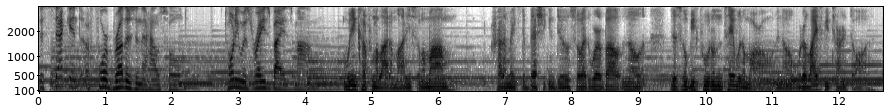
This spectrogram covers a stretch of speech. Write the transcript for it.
The second of four brothers in the household, Tony was raised by his mom. We didn't come from a lot of money, so my mom tried to make the best she can do. So I had to worry about, you know, there's gonna be food on the table tomorrow. You know, will the lights be turned on?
